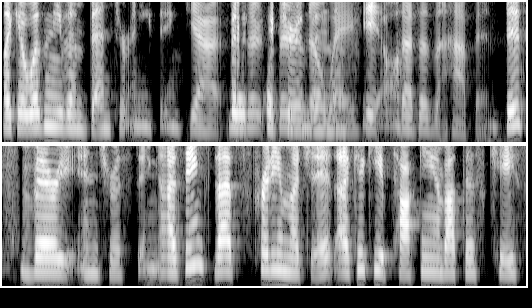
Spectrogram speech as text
Like it wasn't even bent or anything. Yeah, There's there- pictures. there's no way. Yeah. that doesn't happen. It's very interesting. I think that's pretty much it. I could keep talking about this case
